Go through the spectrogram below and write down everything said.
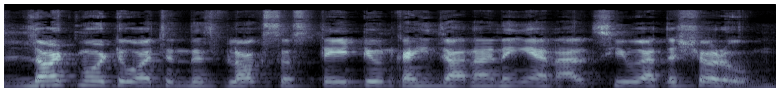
lot more to watch in this blog so stay tune कहीं जाना नहीं है I see you at the showroom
